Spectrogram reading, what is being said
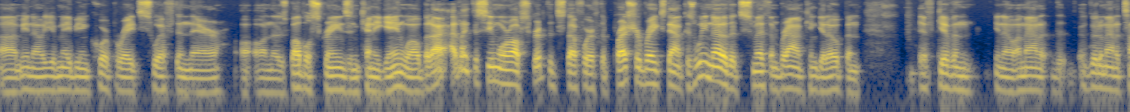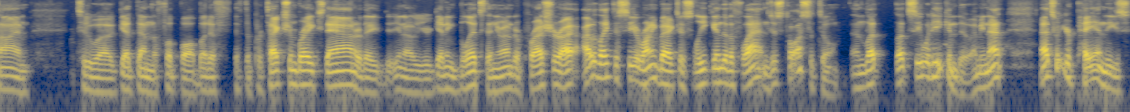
um, you know, you maybe incorporate Swift in there on those bubble screens and Kenny Gainwell. But I, would like to see more off scripted stuff where if the pressure breaks down, because we know that Smith and Brown can get open if given you know amount of a good amount of time to uh, get them the football. But if if the protection breaks down or they you know you're getting blitzed and you're under pressure, I, I would like to see a running back just leak into the flat and just toss it to him and let let's see what he can do. I mean that that's what you're paying these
